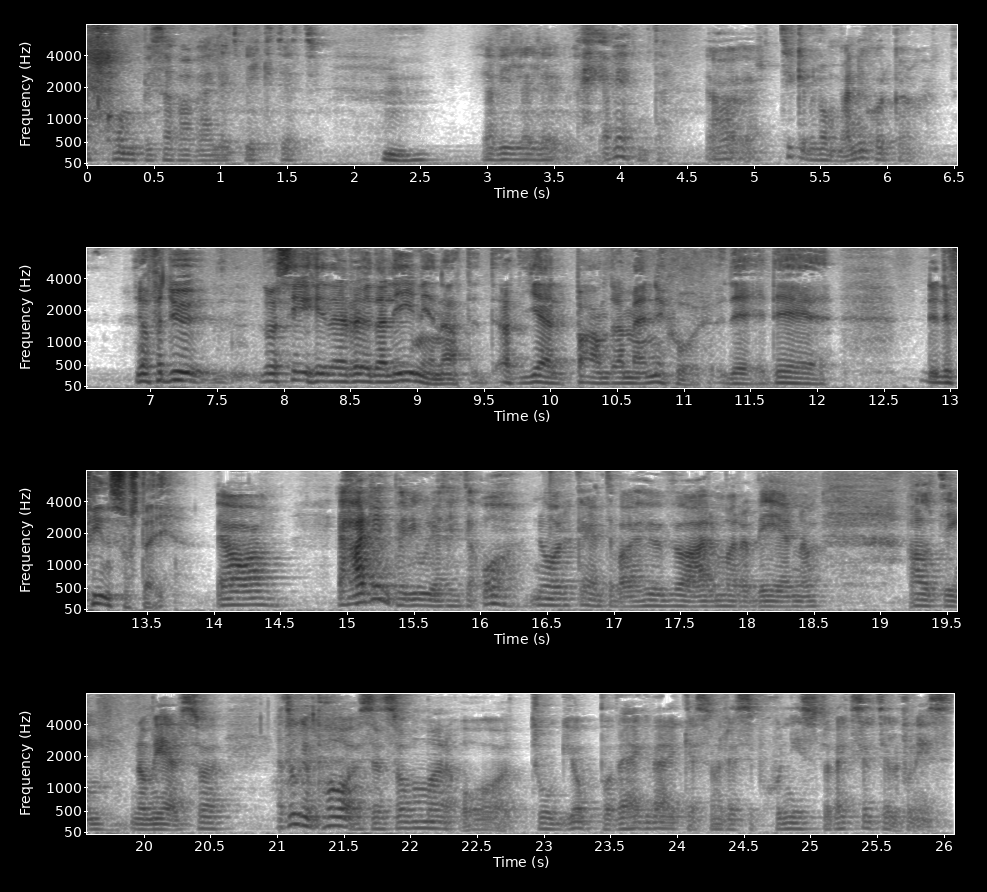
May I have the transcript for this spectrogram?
att kompisar var väldigt viktigt. Jag ville, eller, jag vet inte. Jag, jag tycker väl om människor kanske. Ja, för du, du ser hela den röda linjen att, att hjälpa andra människor. Det, det, det, det finns hos dig. Ja, jag hade en period jag tänkte, åh, nu orkar jag inte vara huvud och armar och ben och allting något mer. Så jag tog en paus en sommar och tog jobb på Vägverket som receptionist och växeltelefonist.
